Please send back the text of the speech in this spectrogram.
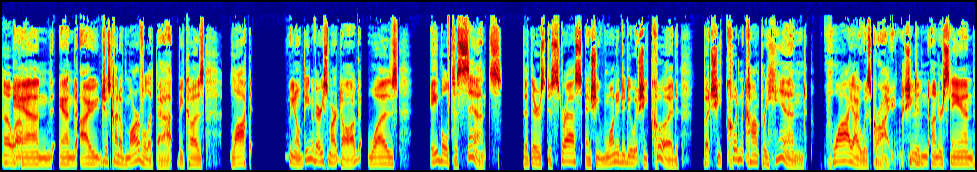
oh wow. and and I just kind of marvel at that because Locke, you know, being a very smart dog, was able to sense that there's distress and she wanted to do what she could, but she couldn't comprehend why I was crying. She Hmm. didn't understand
